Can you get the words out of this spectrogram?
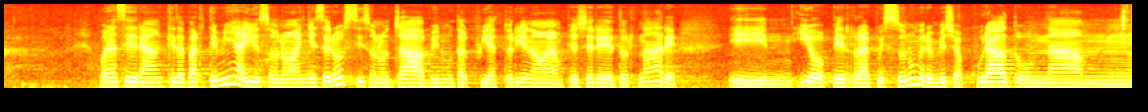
Buonasera anche da parte mia, io sono Agnese Rossi, sono già venuta qui a Torino, è un piacere tornare e mm, io per questo numero invece ho curato una, mm,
